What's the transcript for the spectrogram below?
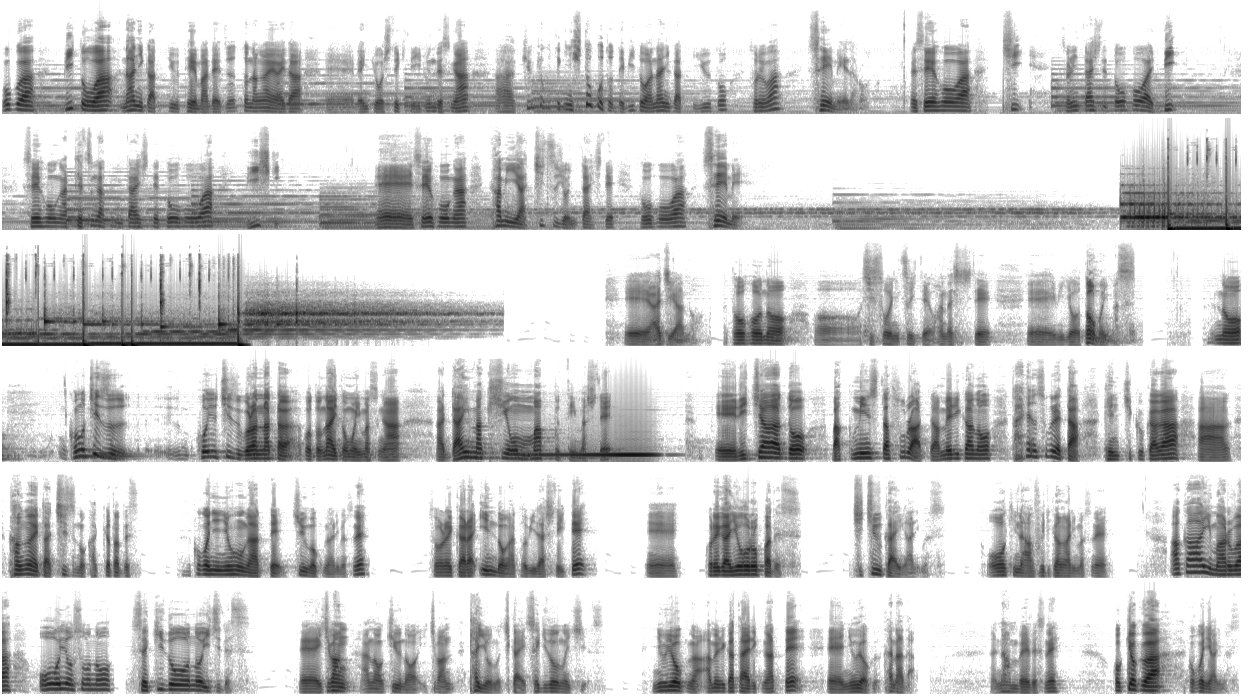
僕は美とは何かっていうテーマでずっと長い間、えー、勉強してきているんですがあ究極的に一言で美とは何かっていうとそれは生命だろうと。西方は知それに対して東方は美。西方が哲学に対して東方は美意識、えー、西方が神や秩序に対して東方は生命。えー、アジアの東方の思想についてお話ししてみ、えー、ようと思います。のこの地図こういう地図ご覧になったことないと思いますがダイマキシオンマップって言いまして、えー、リチャード・バックミンスター・フラーってアメリカの大変優れた建築家があ考えた地図の書き方です。ここに日本があって中国がありますね。それからインドが飛び出していて、えー、これがヨーロッパです。地中海があります。大きなアフリカがありますね。赤い丸はおおよその赤道の位置です、えー、一番あの旧の一番太陽の近い赤道の位置ですニューヨークがアメリカ大陸があって、えー、ニューヨークカナダ南米ですね北極はここにあります、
